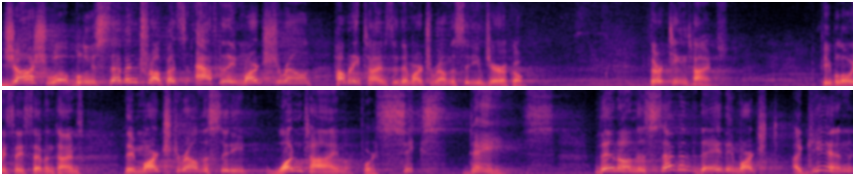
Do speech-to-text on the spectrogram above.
Joshua blew seven trumpets after they marched around. How many times did they march around the city of Jericho? 13 times. People always say seven times. They marched around the city one time for six days. Then on the seventh day, they marched again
